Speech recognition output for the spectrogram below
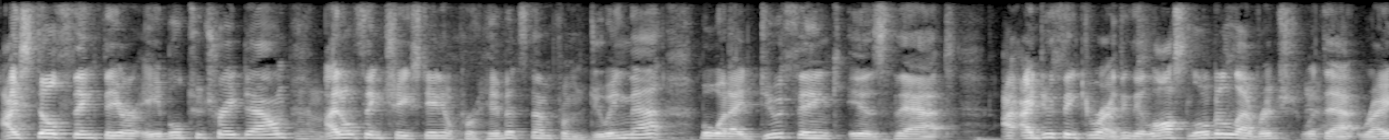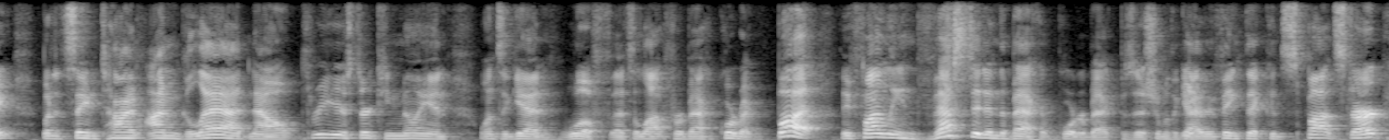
I still think they are able to trade down. Mm-hmm. I don't think Chase Daniel prohibits them from doing that. But what I do think is that. I, I do think you're right. I think they lost a little bit of leverage with that, right? But at the same time, I'm glad now. Three years, thirteen million. Once again, woof. That's a lot for a backup quarterback. But they finally invested in the backup quarterback position with a guy Yeah. they think that could spot start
